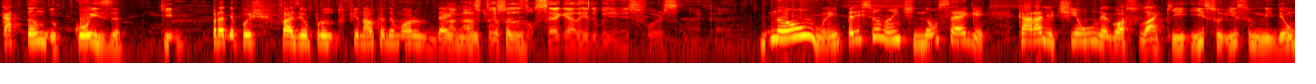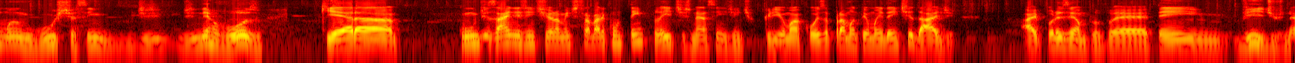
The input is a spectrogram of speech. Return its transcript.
catando coisa que para depois fazer o produto final que eu demoro 10 A- minutos As pessoas não seguem a lei do mínimo esforço, né, cara? Não, é impressionante, não seguem. Caralho, tinha um negócio lá que isso, isso me deu uma angústia, assim, de, de nervoso, que era. Com design a gente geralmente trabalha com templates, né? Assim, a gente cria uma coisa para manter uma identidade. Aí, por exemplo, é, tem vídeos, né?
